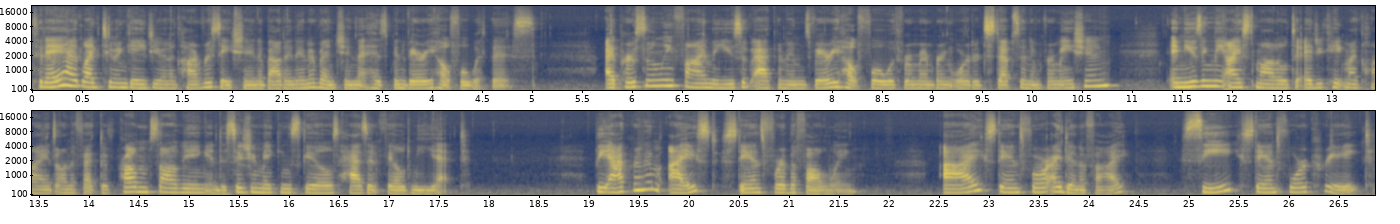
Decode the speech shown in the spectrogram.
Today, I'd like to engage you in a conversation about an intervention that has been very helpful with this. I personally find the use of acronyms very helpful with remembering ordered steps and information, and using the ICE model to educate my clients on effective problem solving and decision making skills hasn't failed me yet. The acronym ICE stands for the following I stands for identify, C stands for create,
